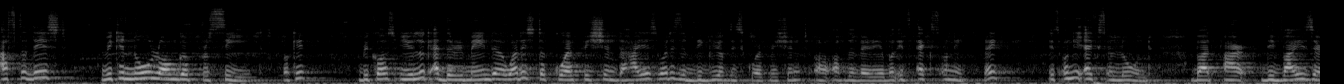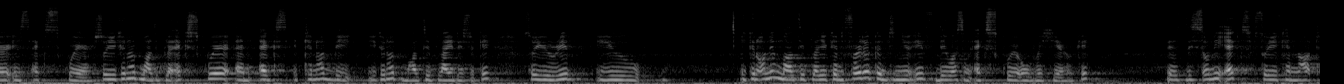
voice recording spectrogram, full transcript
after this we can no longer proceed okay? Because you look at the remainder what is the coefficient the highest what is the degree of this coefficient uh, of the variable? It's x only right? It's only x alone but our divisor is x square. So you cannot multiply x square and x it cannot be you cannot multiply this okay? So you you you can only multiply you can further continue if there was an x square over here okay? This is only x so you cannot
